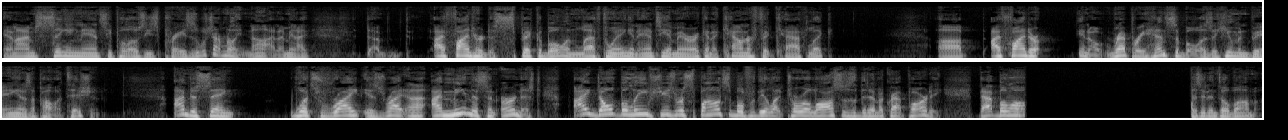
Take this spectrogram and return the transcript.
and I'm singing Nancy Pelosi's praises, which I'm really not. I mean, I I find her despicable and left wing and anti American, a counterfeit Catholic. Uh, I find her, you know, reprehensible as a human being and as a politician. I'm just saying what's right is right. And I, I mean this in earnest. I don't believe she's responsible for the electoral losses of the Democrat Party. That belongs to President Obama.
